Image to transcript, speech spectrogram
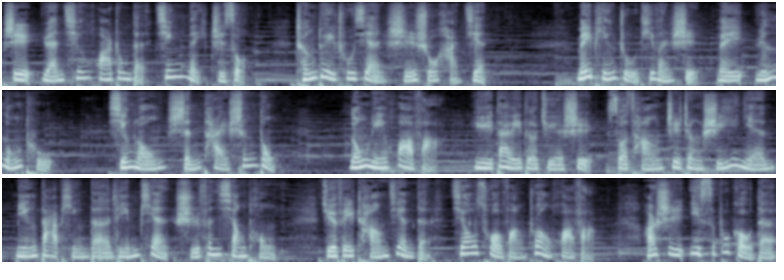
是元青花中的精美之作，成对出现实属罕见。梅瓶主题纹饰为云龙图，形龙神态生动，龙鳞画法与戴维德爵士所藏至正十一年明大瓶的鳞片十分相同，绝非常见的交错网状画法，而是一丝不苟的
